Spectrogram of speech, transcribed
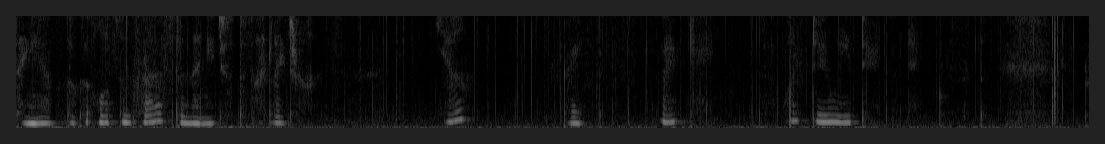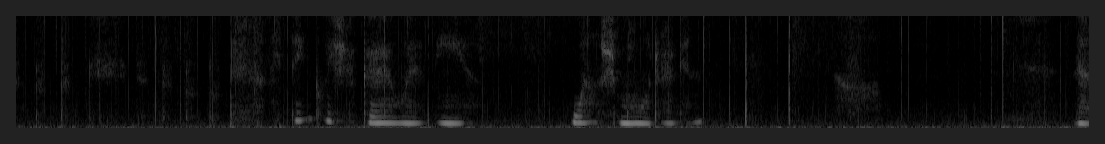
say you have a look at all of them first and then you just decide later on. Yeah? Great. Okay. So what do we do next? I think we should go with the Welsh Moor Dragon. Now,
